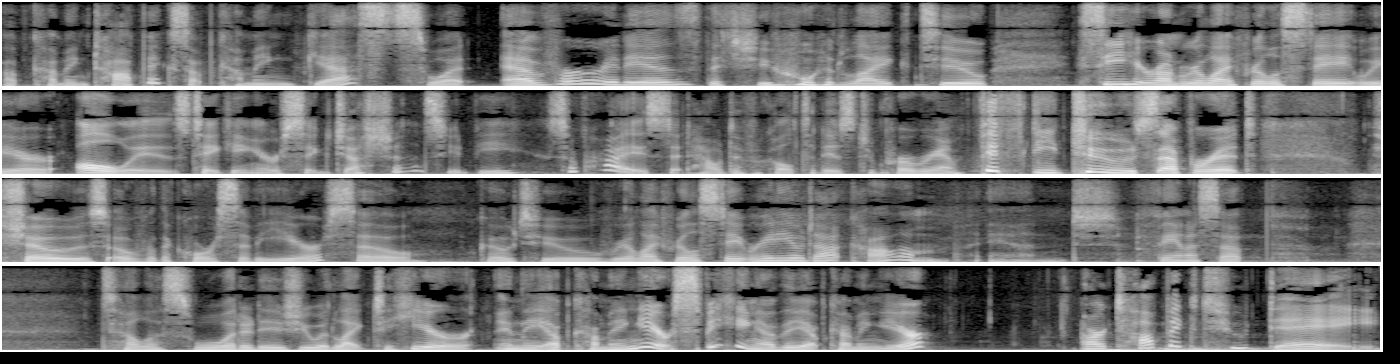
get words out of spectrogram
upcoming topics, upcoming guests, whatever it is that you would like to see here on Real Life Real Estate. We are always taking your suggestions. You'd be surprised at how difficult it is to program 52 separate shows over the course of a year. So go to realliferealestateradio.com and fan us up. Tell us what it is you would like to hear in the upcoming year. Speaking of the upcoming year, our topic today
